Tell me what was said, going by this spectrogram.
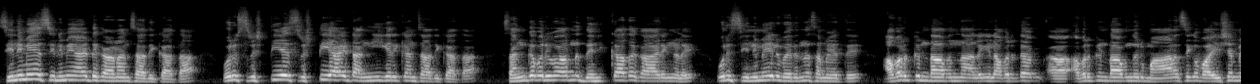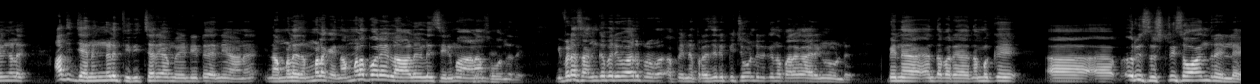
സിനിമയെ സിനിമയായിട്ട് കാണാൻ സാധിക്കാത്ത ഒരു സൃഷ്ടിയെ സൃഷ്ടിയായിട്ട് അംഗീകരിക്കാൻ സാധിക്കാത്ത സംഘപരിവാറിന് ദഹിക്കാത്ത കാര്യങ്ങൾ ഒരു സിനിമയിൽ വരുന്ന സമയത്ത് അവർക്കുണ്ടാവുന്ന അല്ലെങ്കിൽ അവരുടെ അവർക്കുണ്ടാവുന്ന ഒരു മാനസിക വൈഷമ്യങ്ങൾ അത് ജനങ്ങൾ തിരിച്ചറിയാൻ വേണ്ടിയിട്ട് തന്നെയാണ് നമ്മളെ നമ്മളെ നമ്മളെ പോലെയുള്ള ആളുകൾ സിനിമ കാണാൻ പോകുന്നത്. ഇവിടെ സംഘപരിവാർ പ്രവ- പിന്നെ പ്രചരിപ്പിച്ചുകൊണ്ടിരിക്കുന്ന പല കാര്യങ്ങളുണ്ട്. പിന്നെ എന്താ പറയുക നമുക്ക് ഒരു സൃഷ്ടി സ്വാതന്ത്ര്യം ഇല്ലേ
